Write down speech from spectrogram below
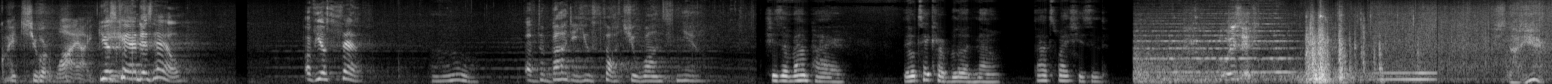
quite sure why I You're came. scared as hell. Of yourself. Oh. Of the body you thought you once knew. She's a vampire. They'll take her blood now. That's why she's in. Who is it? She's not here.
